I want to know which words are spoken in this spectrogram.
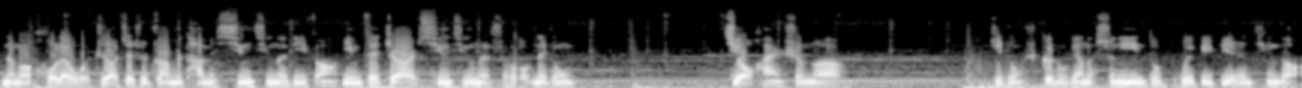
那么后来我知道这是专门他们行刑的地方，因为在这儿行刑的时候，那种叫喊声啊，这种各种各样的声音都不会被别人听到。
